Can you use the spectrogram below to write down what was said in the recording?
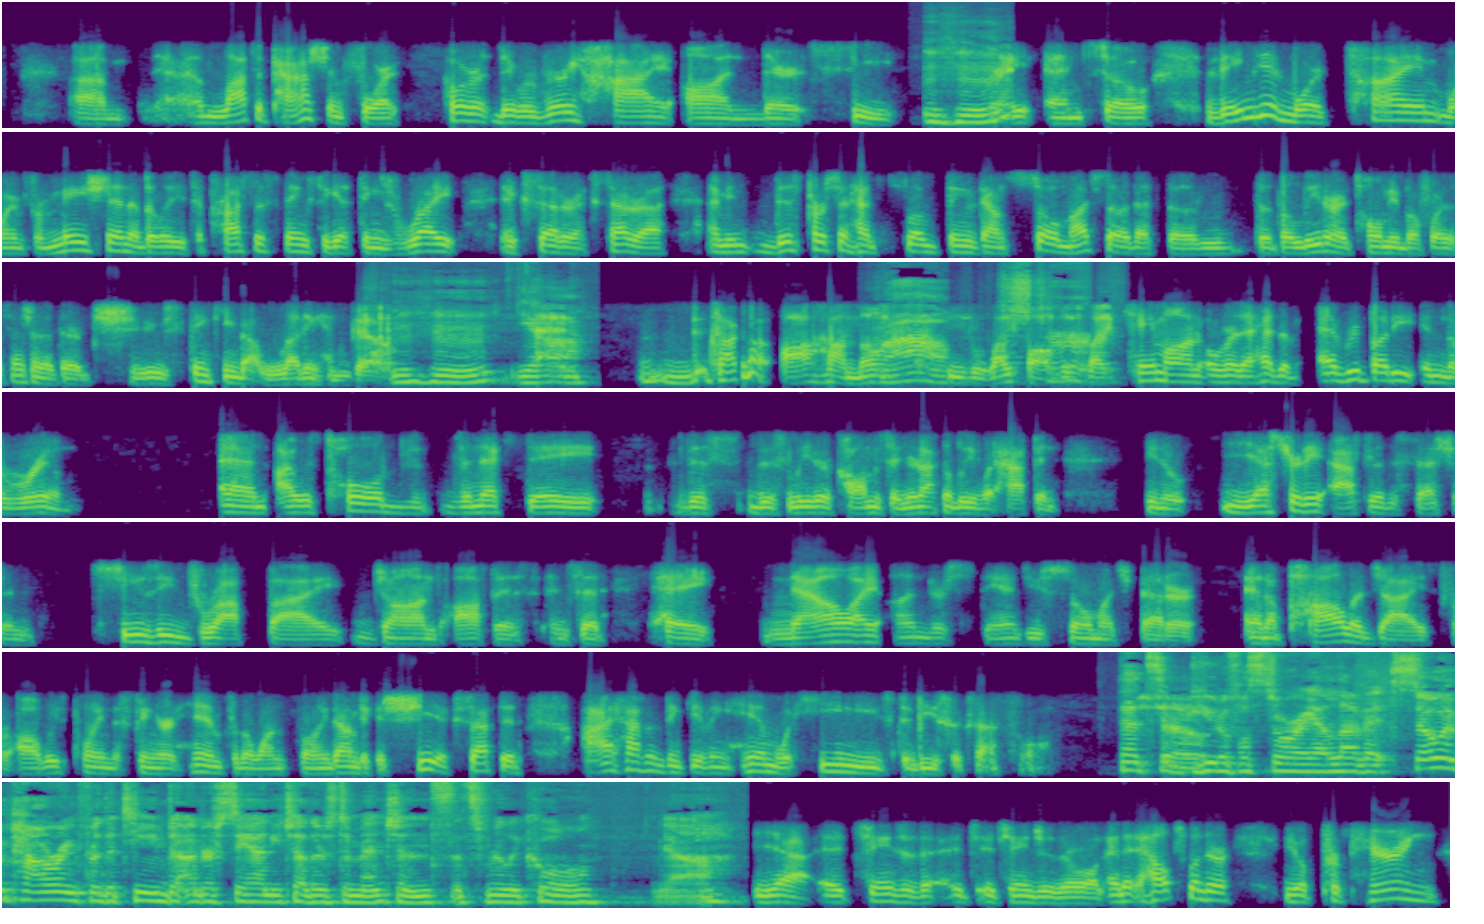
um, had lots of passion for it. However, they were very high on their C Mm-hmm. Right. And so they needed more time, more information, ability to process things, to get things right, et cetera, et cetera. I mean, this person had slowed things down so much so that the the, the leader had told me before the session that they're she was thinking about letting him go. Mm-hmm. Yeah. And talk about aha moments. Wow. These light bulbs sure. just like came on over the heads of everybody in the room. And I was told the next day this this leader called me and said, "You're not going to believe what happened." You know, yesterday after the session, Susie dropped by John's office and said, "Hey, now I understand you so much better." And apologized for always pointing the finger at him for the one slowing down because she accepted I haven't been giving him what he needs to be successful. That's so, a beautiful story. I love it. So empowering for the team to understand each other's dimensions. It's really cool. Yeah. Yeah, it changes it, it changes their world. And it helps when they're, you know, preparing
